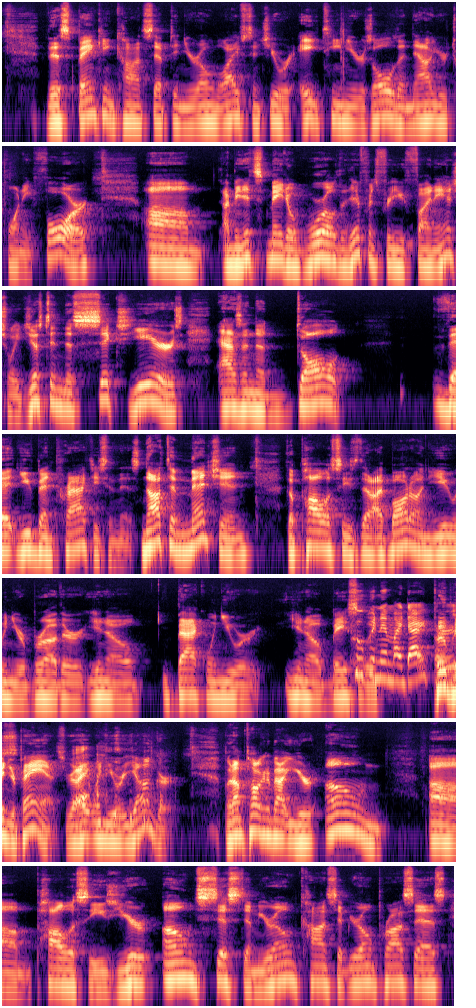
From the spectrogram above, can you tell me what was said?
this banking concept in your own life since you were 18 years old and now you're 24 um, I mean, it's made a world of difference for you financially. Just in the six years as an adult that you've been practicing this, not to mention the policies that I bought on you and your brother, you know, back when you were, you know, basically Pooping in my diapers. pooping your pants, right? Yeah. When you were younger. but I'm talking about your own um, policies, your own system, your own concept, your own process.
